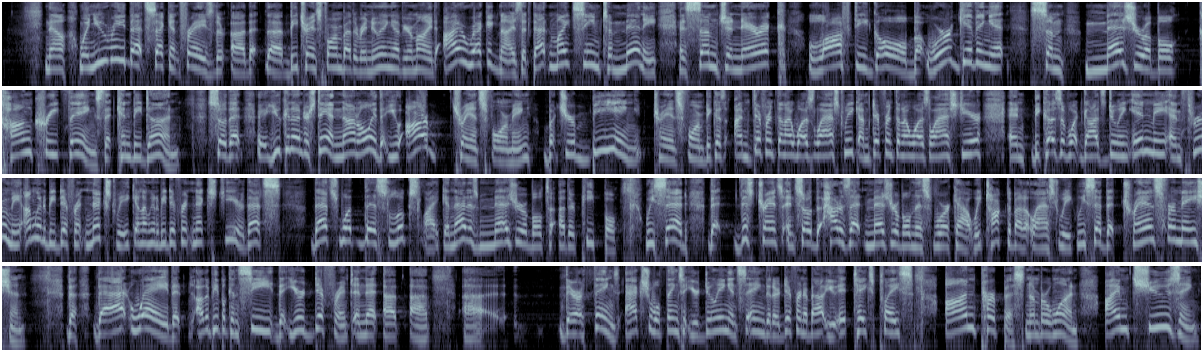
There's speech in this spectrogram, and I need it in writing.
now, when you read that second phrase, uh, that uh, be transformed by the renewing of your mind, I recognize that that might seem to many as some generic, lofty goal, but we're giving it some measurable concrete things that can be done so that uh, you can understand not only that you are transforming, but you're being transformed because I'm different than I was last week. I'm different than I was last year. And because of what God's doing in me and through me, I'm going to be different next week and I'm going to be different next year. That's, that's what this looks like, and that is measurable to other people. We said that this trans, and so the, how does that measurableness work out? We talked about it last week. We said that transformation, the, that way that other people can see that you're different and that uh, uh, uh, there are things, actual things that you're doing and saying that are different about you. It takes place on purpose, number one. I'm choosing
